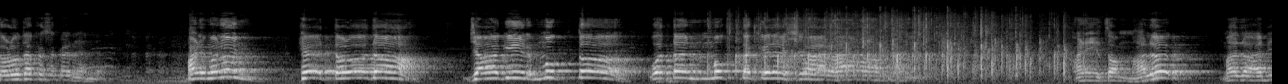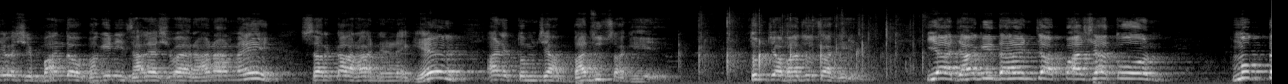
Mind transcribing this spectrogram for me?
तळोदा कसं काय राहिला? आणि म्हणून हे तळोदा जहागीर मुक्त वतन मुक्त केल्याशिवाय राहणार नाही. आणि याचा मालक माझा आदिवासी बांधव भगिनी झाल्याशिवाय राहणार नाही. सरकार हा निर्णय घेईल आणि तुमच्या बाजूचा घेईल. तुमच्या बाजूचा घेईल. या जागीरदारांच्या पाशातून मुक्त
